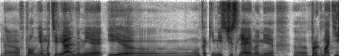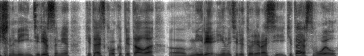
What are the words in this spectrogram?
вполне материальными и ну, такими исчисляемыми, прагматичными интересами китайского капитала в мире и на территории России. Китай Китай освоил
